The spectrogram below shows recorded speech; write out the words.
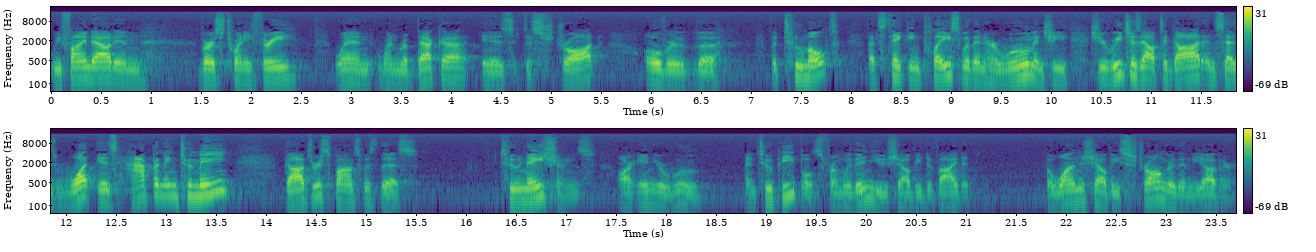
We find out in verse 23 when, when Rebecca is distraught over the, the tumult that's taking place within her womb, and she, she reaches out to God and says, What is happening to me? God's response was this Two nations are in your womb, and two peoples from within you shall be divided. The one shall be stronger than the other,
